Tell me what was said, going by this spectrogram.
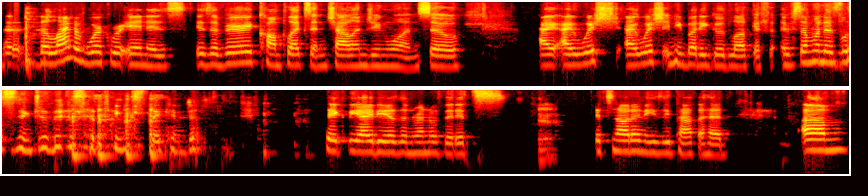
the, the line of work we're in is is a very complex and challenging one. So I, I wish I wish anybody good luck. If if someone is listening to this and thinks they can just take the ideas and run with it, it's yeah. it's not an easy path ahead. Um,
